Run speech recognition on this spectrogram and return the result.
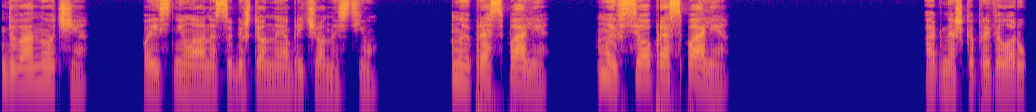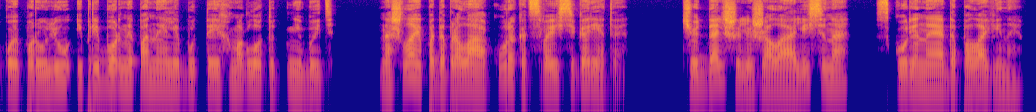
«Два ночи», — пояснила она с убежденной обреченностью. «Мы проспали. Мы все проспали». Агнешка провела рукой по рулю и приборной панели, будто их могло тут не быть. Нашла и подобрала окурок от своей сигареты. Чуть дальше лежала Алисина, скуренная до половины.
